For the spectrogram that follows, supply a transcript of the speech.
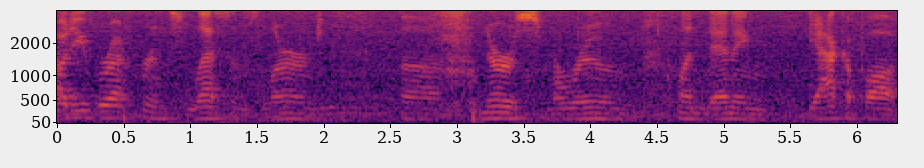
Todd, you've referenced lessons learned. Uh, Nurse, Maroon, Clendening, Yakupov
